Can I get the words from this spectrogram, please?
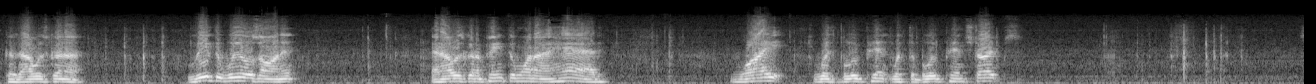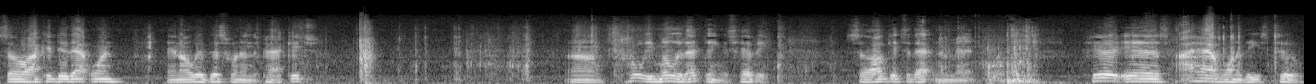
Because I was gonna leave the wheels on it, and I was gonna paint the one I had white with blue pin with the blue pinstripes. So I could do that one, and I'll leave this one in the package. Um, holy moly, that thing is heavy. So I'll get to that in a minute. Here is, I have one of these too.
